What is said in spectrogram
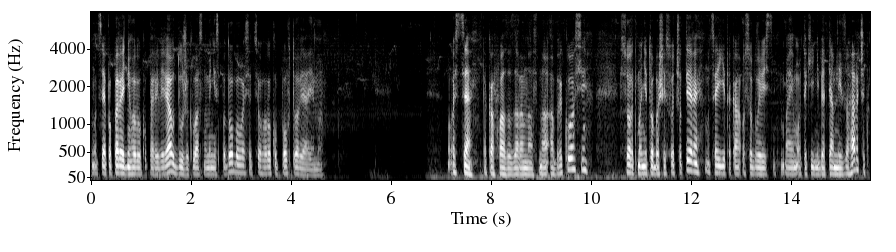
Оце я попереднього року перевіряв, дуже класно мені сподобалося. Цього року повторяємо. Ось це така фаза зараз у нас на абрикосі. Сорт Манітоба 604. Ну, це її така особливість. Маємо такий ніби темний загарчик.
